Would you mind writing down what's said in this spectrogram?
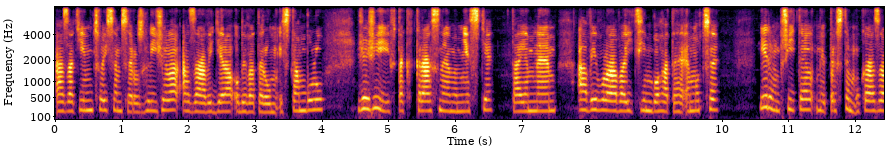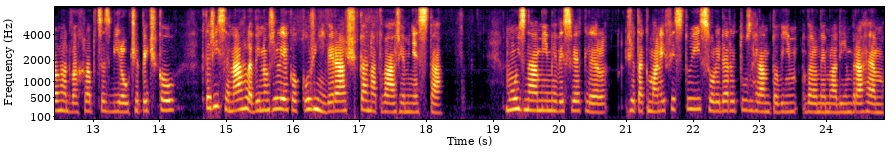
A zatímco jsem se rozhlížela a záviděla obyvatelům Istanbulu, že žijí v tak krásném městě, tajemném a vyvolávajícím bohaté emoce, jeden přítel mi prstem ukázal na dva chlapce s bílou čepičkou, kteří se náhle vynořili jako kožní vyrážka na tváři města. Můj známý mi vysvětlil, že tak manifestují solidaritu s Hrantovým velmi mladým vrahem,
